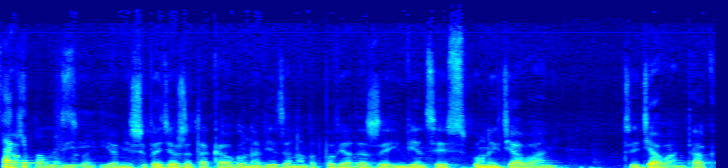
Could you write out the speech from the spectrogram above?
takie No, pomysły. Ja bym jeszcze powiedział, że taka ogólna wiedza nam podpowiada, że im więcej jest wspólnych działań, czy działań, tak?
